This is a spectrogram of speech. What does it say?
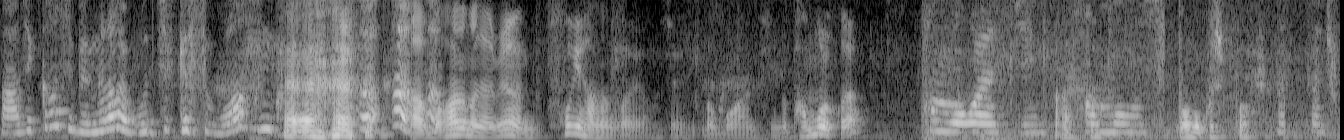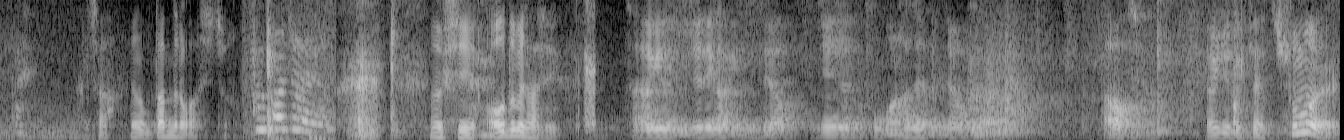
나 아직까지 맥락을 못 짚겠어. 뭐 하는 거야? 아뭐 하는 거냐면 소개하는 거예요 이제 너 뭐 하는지 너 밥 먹을 거야? 밥 먹어야지. 알았어. 밥 먹었어. 뭐 먹고 싶어? 나, 나 족발. 자 여러분 딴 데로 가시죠 굵어줘요. 역시 어둠의 자식. 자 여기는 유진이 강이 있는데요. 유진이는 보통 뭘 하냐면요. 따라오세요. 여기 이렇게 춤을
